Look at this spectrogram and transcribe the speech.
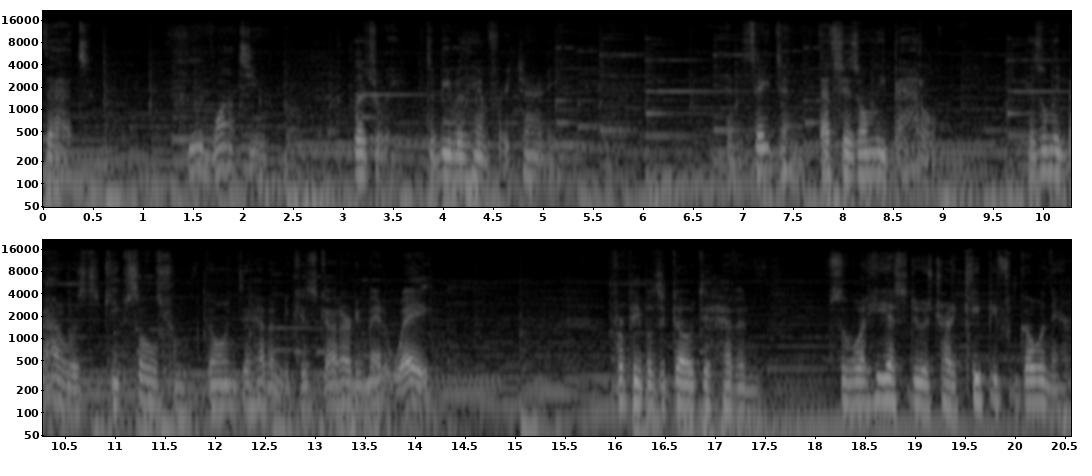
that He wants you literally to be with Him for eternity. And Satan, that's his only battle. His only battle is to keep souls from going to heaven because God already made a way for people to go to heaven. So, what he has to do is try to keep you from going there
